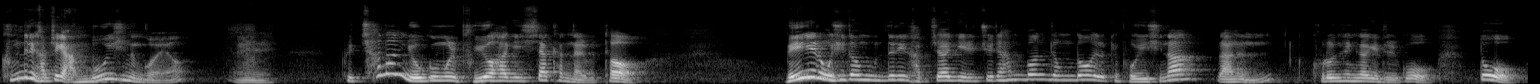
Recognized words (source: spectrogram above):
그분들이 갑자기 안 보이시는 거예요. 예. 그 천원 요금을 부여하기 시작한 날부터 매일 오시던 분들이 갑자기 일주일에 한 번 정도 이렇게 보이시나? 라는 그런 생각이 들고 또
